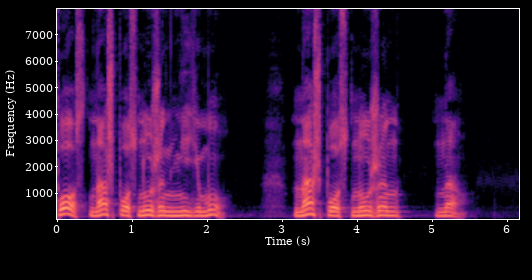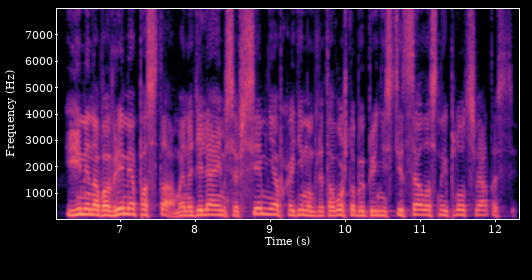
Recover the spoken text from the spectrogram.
Пост, наш пост нужен не Ему. Наш пост нужен нам. И именно во время поста мы наделяемся всем необходимым для того, чтобы принести целостный плод святости.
